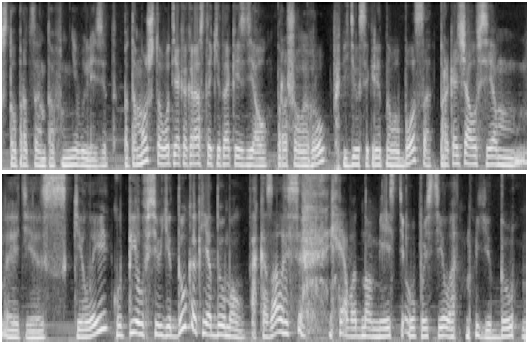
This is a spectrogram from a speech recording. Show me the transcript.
сто процентов не вылезет. Потому что вот я как раз таки так и сделал. Прошел игру, победил секретного босса, прокачал всем эти скиллы, купил всю еду, как я думал. Оказалось, я в одном месте упустил одну еду.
